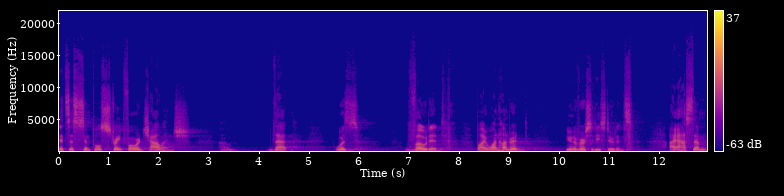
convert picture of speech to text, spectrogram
it's a simple, straightforward challenge um, that was voted by 100 university students. I asked them,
